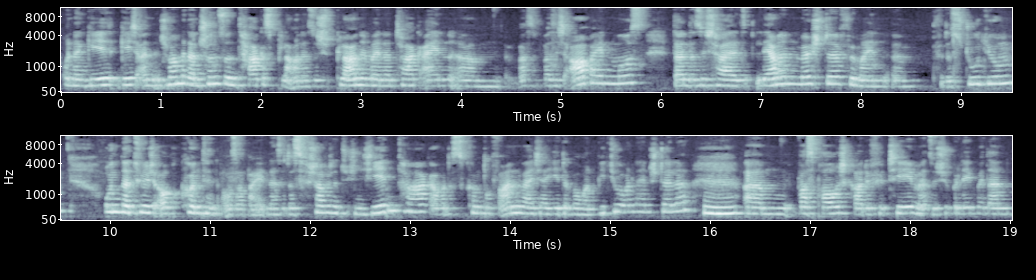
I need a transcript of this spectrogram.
Und dann gehe gehe ich an, ich mache mir dann schon so einen Tagesplan. Also ich plane in meinen Tag ein, ähm, was, was ich arbeiten muss, dann, dass ich halt lernen möchte für mein, ähm, für das Studium und natürlich auch Content ausarbeiten. Also das schaffe ich natürlich nicht jeden Tag, aber das kommt drauf an, weil ich ja jede Woche ein Video online stelle. Mhm. Ähm, was brauche ich gerade für Themen? Also ich überlege mir dann,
